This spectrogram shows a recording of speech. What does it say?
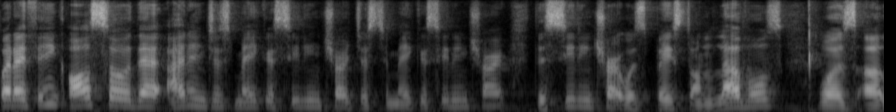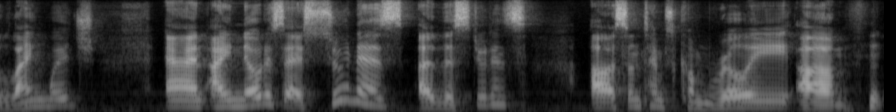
but I think also that I didn't just make a seating chart just to make a seating chart. The seating chart was based on levels, was a language. And I noticed that as soon as uh, the students uh, sometimes come really um,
